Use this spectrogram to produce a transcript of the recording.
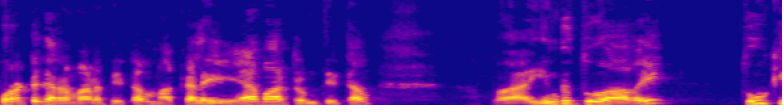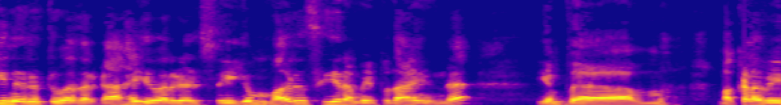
புரட்டுகரமான திட்டம் மக்களை ஏமாற்றும் திட்டம் இந்துத்துவாவை தூக்கி நிறுத்துவதற்காக இவர்கள் செய்யும் மறுசீரமைப்பு தான் இந்த எம் ம- மக்களவை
